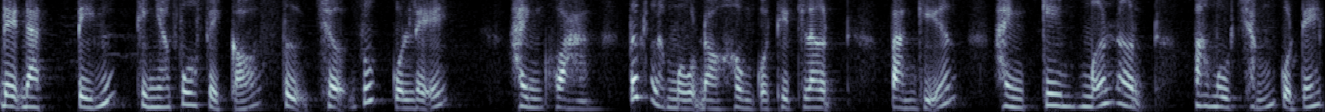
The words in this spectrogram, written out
Để đạt tín thì nhà vua phải có sự trợ giúp của lễ. Hành hòa tức là màu đỏ hồng của thịt lợn và nghĩa hành kim mỡ lợn và màu trắng của nếp.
